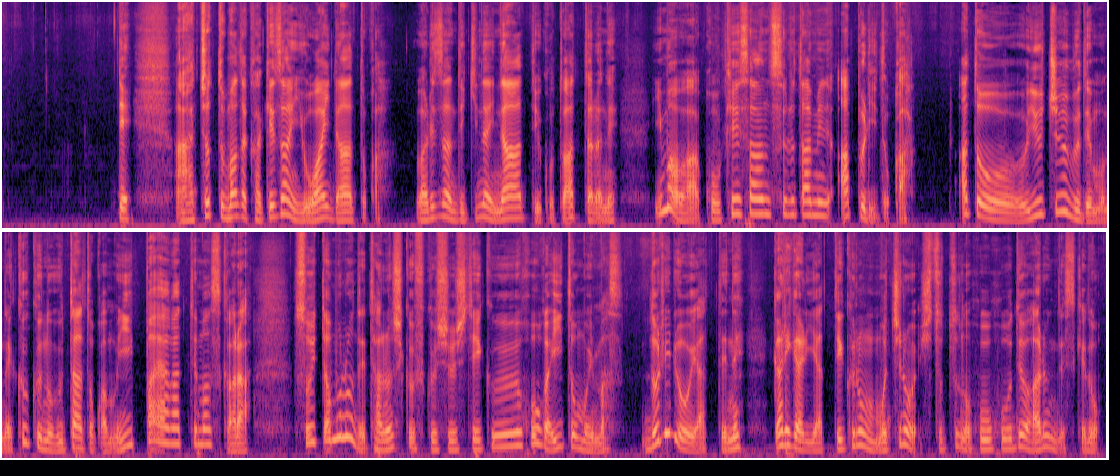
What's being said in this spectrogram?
であちょっとまだ掛け算弱いなとか割り算できないなっていうことあったらね今はこう計算するためにアプリとかあと YouTube でもねククの歌とかもいっぱい上がってますからそういったもので楽しく復習していく方がいいと思います。ドリルをやってねガリガリやっていくのももちろん一つの方法ではあるんですけど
